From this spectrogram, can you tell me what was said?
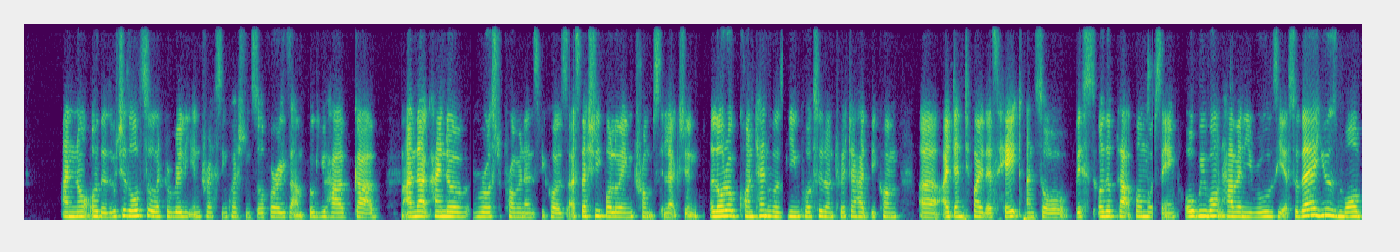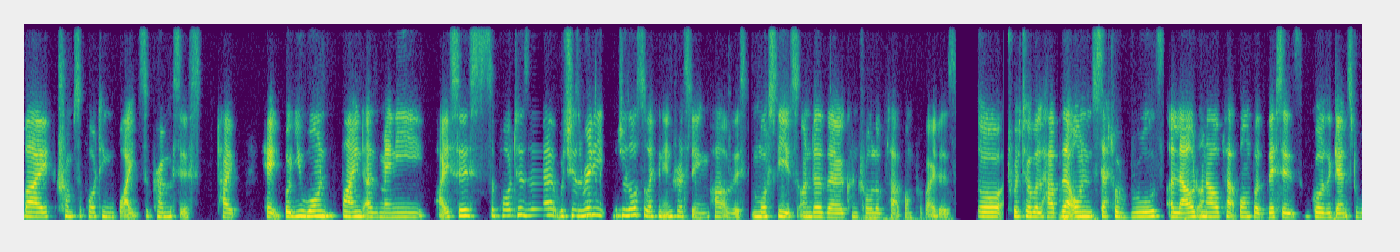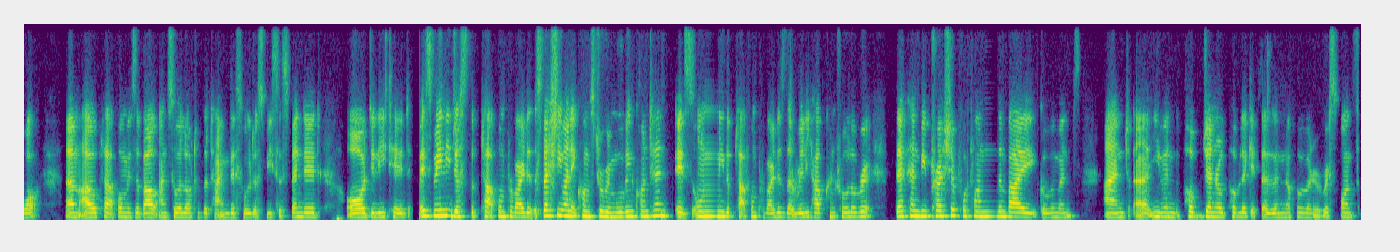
and not others, which is also like a really interesting question. So, for example, you have Gab, and that kind of rose to prominence because, especially following Trump's election, a lot of content was being posted on Twitter had become uh, identified as hate. And so this other platform was saying, oh, we won't have any rules here. So they're used more by Trump supporting white supremacist type hate, but you won't find as many ISIS supporters there, which is really, which is also like an interesting part of this. Mostly it's under the control of platform providers. So Twitter will have their own set of rules allowed on our platform, but this is goes against what um, our platform is about. And so a lot of the time, this will just be suspended or deleted. It's mainly just the platform providers, especially when it comes to removing content. It's only the platform providers that really have control over it. There can be pressure put on them by governments and uh, even the pub, general public if there's enough of a response.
